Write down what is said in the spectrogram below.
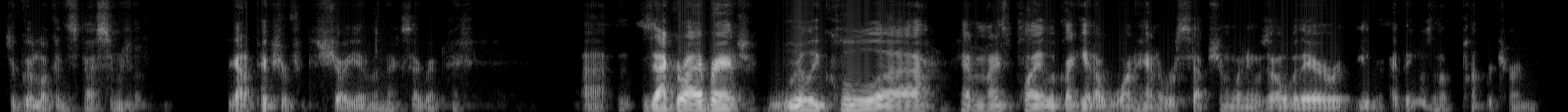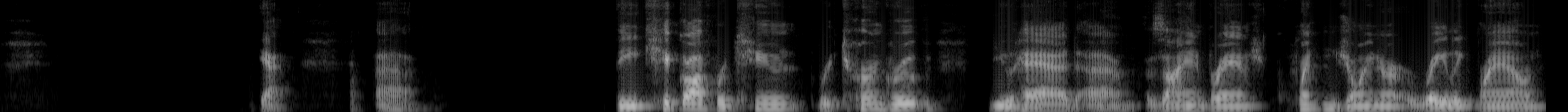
it's a good looking specimen. I got a picture to show you in the next segment. Uh, Zachariah Branch, really cool. Uh, had a nice play. Looked like he had a one-handed reception when he was over there. I think it was in a punt return yeah. Uh, the kickoff return return group, you had um, Zion Branch, Quinten Joyner, Raleek Brown,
